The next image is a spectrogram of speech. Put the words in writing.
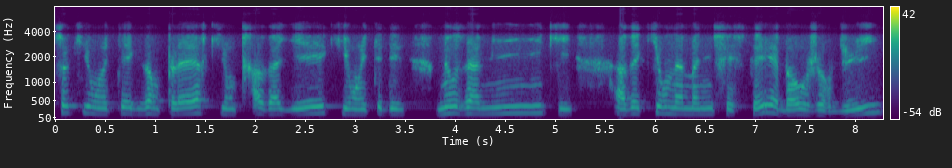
ceux qui ont été exemplaires, qui ont travaillé, qui ont été des, nos amis, qui avec qui on a manifesté, eh ben aujourd'hui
